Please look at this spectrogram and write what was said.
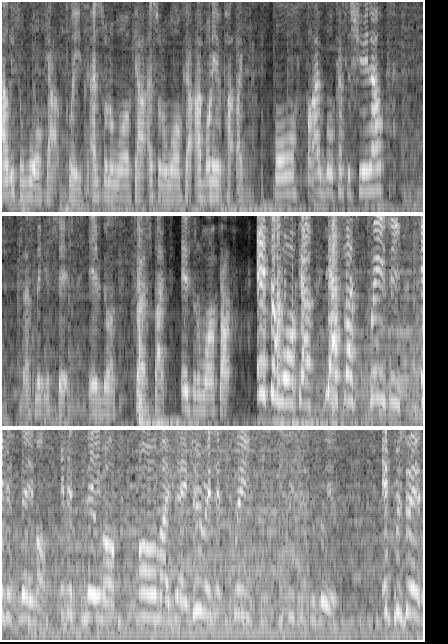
At least a walkout, please. I just want to walk out. I just want to walk out. I've only packed like four, five walkouts this year now. Let's make it six. Here we go, lads. First pack is the walkout. It's a walkout! Yes, lads, please be. If it's Neymar. If it's Neymar. Oh my days. Who is it? Please. Please be Brazilian. It's Brazilian.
